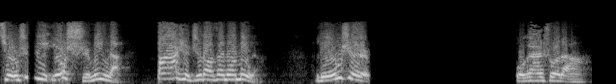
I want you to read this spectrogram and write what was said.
九是有使命的，八是知道三条命的，零是我刚才说的啊，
